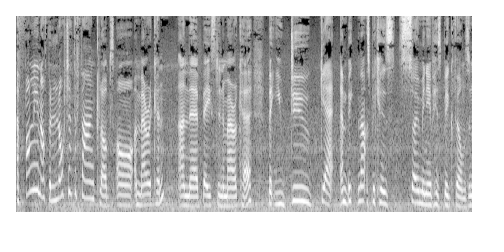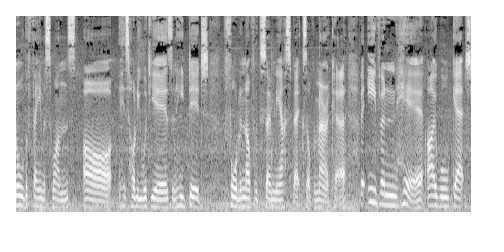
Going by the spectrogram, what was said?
funnily enough, a lot of the fan clubs are American and they're based in America, but you do get, and be, that's because so many of his big films and all the famous ones are his Hollywood years, and he did fall in love with so many aspects of America. But even here, I will get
